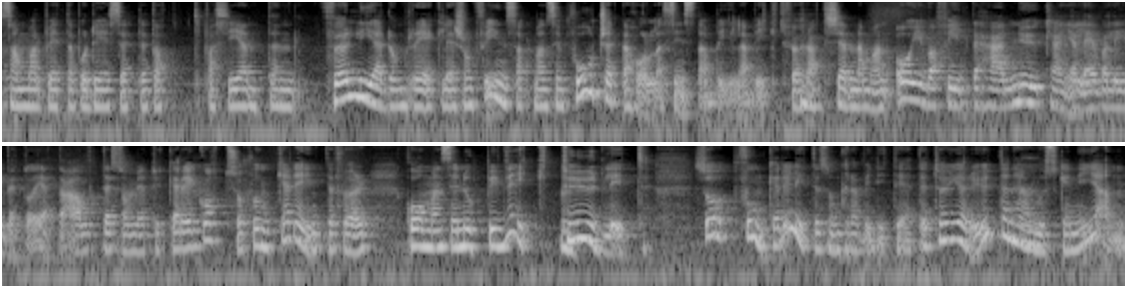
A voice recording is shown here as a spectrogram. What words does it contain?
samarbeta på det sättet att patienten följer de regler som finns, att man sen fortsätter hålla sin stabila vikt för mm. att känna man oj vad fint det här, nu kan jag leva livet och äta allt det som jag tycker är gott, så funkar det inte för går man sen upp i vikt mm. tydligt så funkar det lite som graviditet. Det töjer ut den här mm. muskeln igen.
